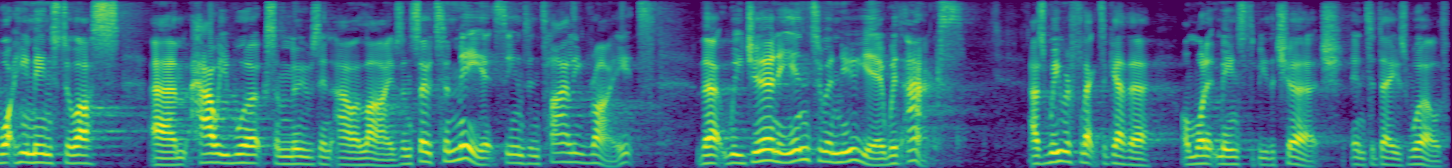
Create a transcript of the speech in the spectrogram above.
what he means to us, um, how he works and moves in our lives. And so to me, it seems entirely right that we journey into a new year with Acts as we reflect together on what it means to be the church in today's world.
